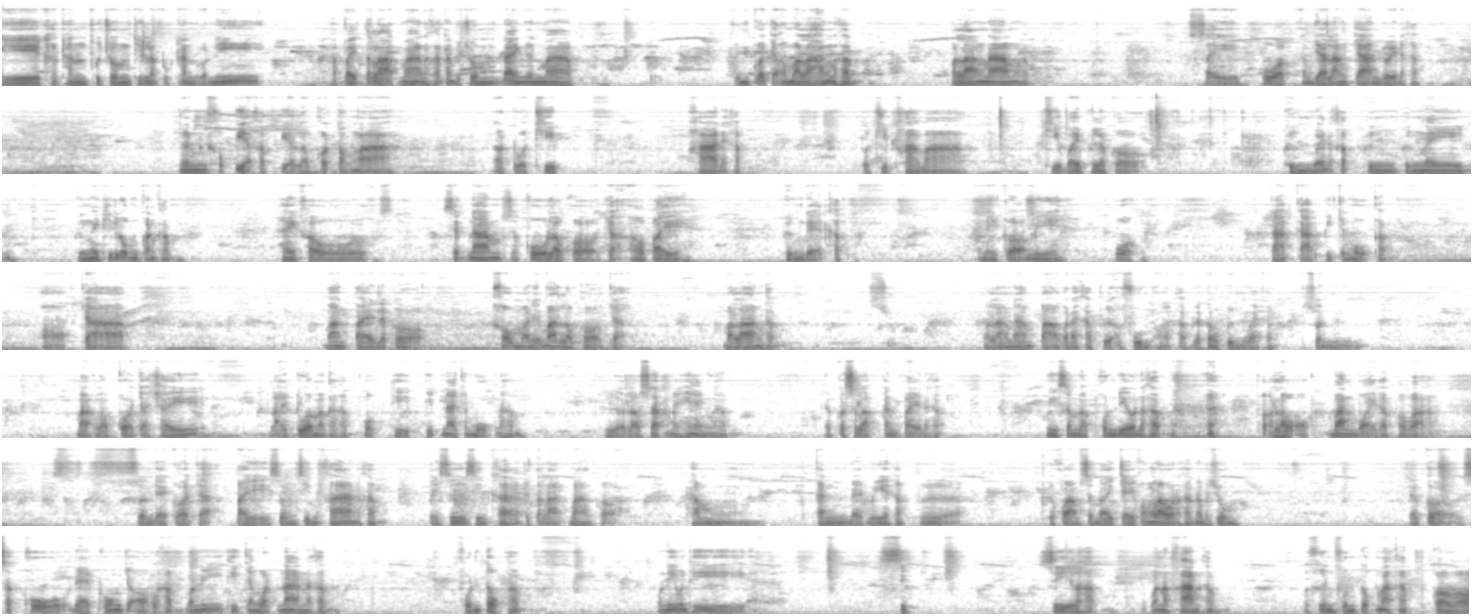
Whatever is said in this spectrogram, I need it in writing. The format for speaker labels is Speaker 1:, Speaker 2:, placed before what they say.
Speaker 1: ดีครับท่านผู้ชมที่รักทุกท่านวันนี้ ถ้าไปตลาดมานะครับท่านผู้ชมได้เงินมา ผมก็จะเอามาล้างนะครับ มาล้างน้ำครับ ใส่พวกน้ำยาล้างจานด้วยนะครับ เงินเขาเปียกครับเปียกเราก็ต้องมาเอาตัวคีบผ้าเนะครับ ตัวคีบผ้ามาคีบไว้เพื่อแล้วก็ พึ่งไว้นะครับ พึ่งพึ่งใน พึ่งในที่ร่มก่อนครับ ให้เขาเซตน้ำสักครู่เราก็จะเอาไปพึ่งแดดครับ อันนี้ก็มีพวกหน้ากากปิดจมูกครับ ออกจากบ้านไปแล้วก็เข้ามาในบ้านเราก็จะมาล้างครับ มาล้างน้ำเปล่าก็ได้ครับ เพื่อเอาฝุ่นออกครับ แล้วก็พึ่งไว้ครับ ส่วน มากเราก็จะใช้หลายตัวมากครับ พวกที่ปิดหน้าจมูกนะครับเผื่อเราซักไม่แห้งนะครับ แล้วก็สลับกันไปนะครับมีสำหรับคนเดียวนะครับ เพราะเราออกบ้านบ่อยครับ เพราะว่า ส่วนใหญ่ก็จะไปส่งสินค้านะครับ ไปซื้อสินค้าไปตลาดบ้างก็ทำกันแบบนี้ครับเพื่อเพื่อความสบายใจของเรานะครับท่านผู้ชม แล้วก็สักครู่แดดคงจะออกแล้วครับ วันนี้ที่จังหวัดน่านนะครับ ฝนตกครับ วันนี้วันที่สิบสี่แล้วครับ วันอังคารครับ เมื่อคืนฝนตกมากครับ ก็รอ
